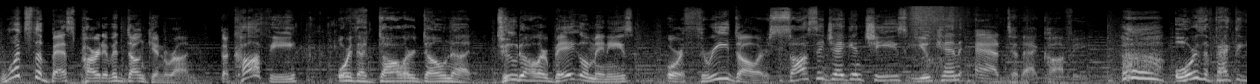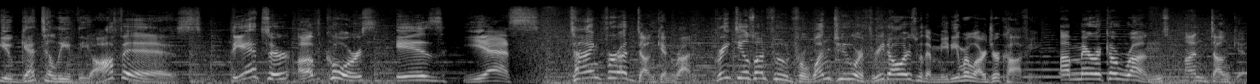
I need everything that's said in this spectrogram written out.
What's the best part of a Dunkin' run? The coffee or the dollar donut? $2 bagel minis or $3 sausage, egg, and cheese you can add to that coffee? or the fact that you get to leave the office? The answer, of course, is yes. Time for a Dunkin' Run. Great deals on food for one, two, or three dollars with a medium or larger coffee. America runs on Dunkin'.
